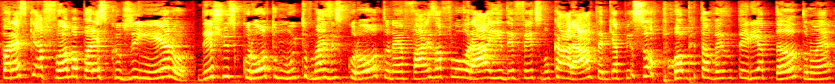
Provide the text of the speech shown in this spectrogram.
Parece que a fama, parece que o dinheiro deixa o escroto muito mais escroto, né? Faz aflorar aí defeitos no caráter que a pessoa pobre talvez não teria tanto, não é?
